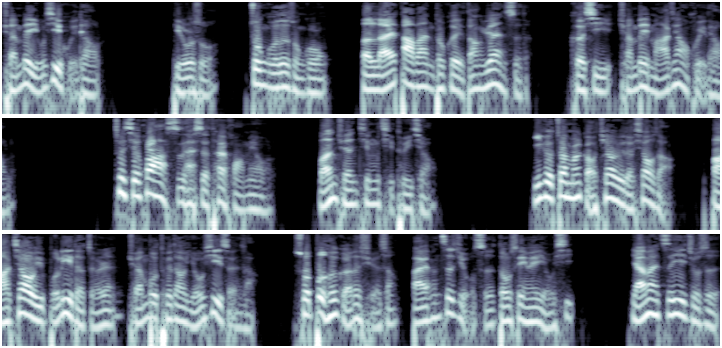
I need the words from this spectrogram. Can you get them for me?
全被游戏毁掉了；比如说，中国的总工。本来大半都可以当院士的，可惜全被麻将毁掉了。这些话实在是太荒谬了，完全经不起推敲。一个专门搞教育的校长，把教育不利的责任全部推到游戏身上，说不合格的学生百分之九十都是因为游戏。言外之意就是，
